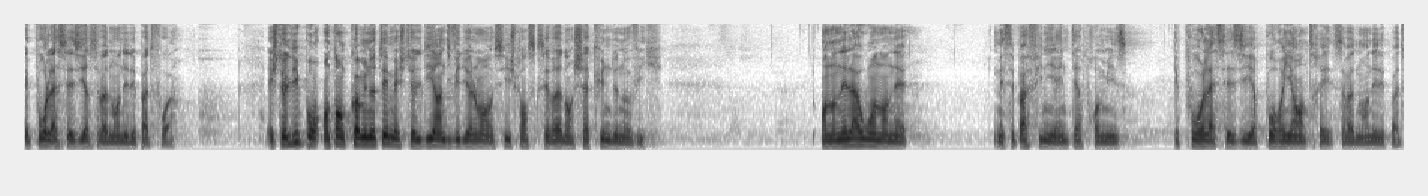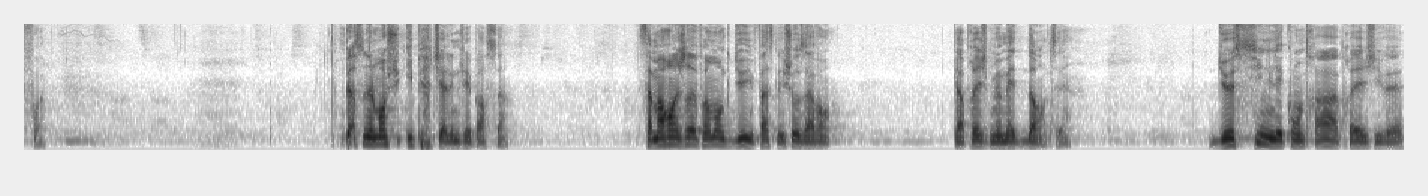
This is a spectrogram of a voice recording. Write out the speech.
Et pour la saisir, ça va demander des pas de foi. Et je te le dis en tant que communauté, mais je te le dis individuellement aussi, je pense que c'est vrai dans chacune de nos vies. On en est là où on en est. Mais c'est pas fini, il y a une terre promise. Et pour la saisir, pour y entrer, ça va demander des pas de foi. Personnellement, je suis hyper challengé par ça. Ça m'arrangerait vraiment que Dieu il fasse les choses avant. Puis après, je me mets dedans. Dieu signe les contrats, après j'y vais.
